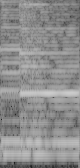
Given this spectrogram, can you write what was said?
Música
